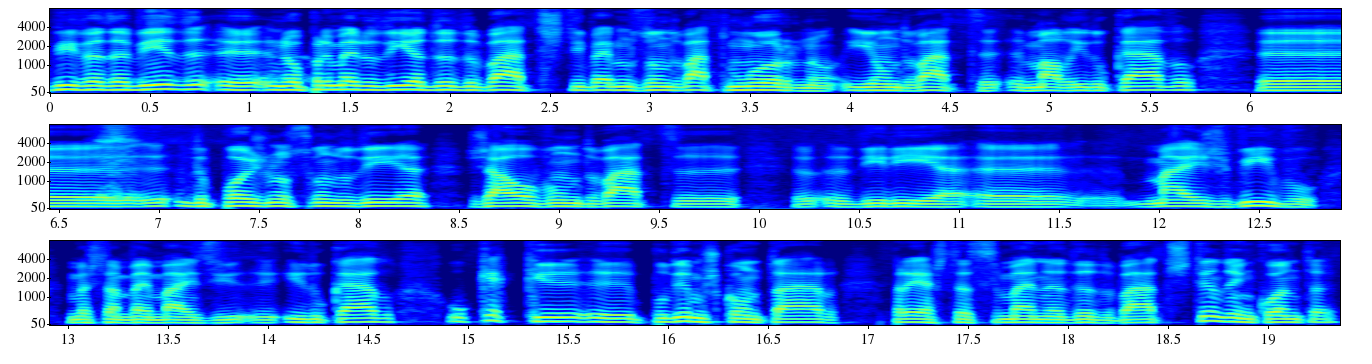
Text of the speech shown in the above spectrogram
Viva David, eh, no primeiro dia de debates tivemos um debate morno e um debate mal educado. Eh, depois, no segundo dia, já houve um debate, eh, diria, mais vivo, mas também mais educado. O que é que podemos contar para esta semana de debates, tendo em conta,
